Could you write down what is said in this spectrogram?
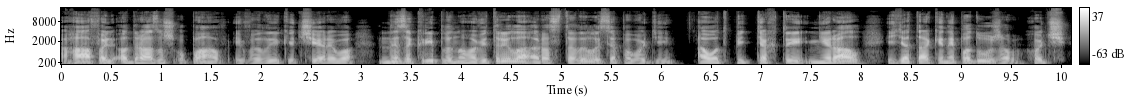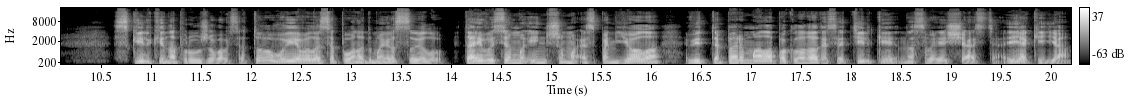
Гафель одразу ж упав, і велике черево незакріпленого вітрила розстелилося по воді. А от підтягти нірал я так і не подужав, хоч скільки напружувався, то виявилося понад мою силу. Та й в усьому іншому еспаньола відтепер мала покладатися тільки на своє щастя, як і я.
